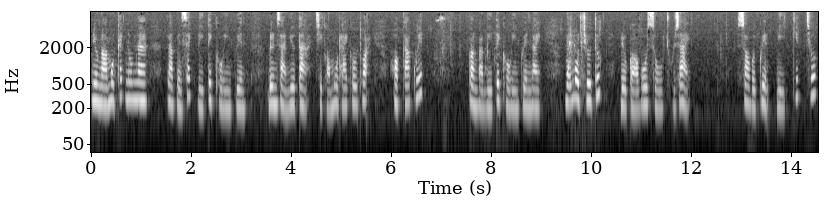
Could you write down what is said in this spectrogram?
Nếu nói một cách nôm na, Là quyển sách bí tịch hồ hình quyền, Đơn giản miêu tả chỉ có một hai câu thoại Hoặc ca quyết. Còn bản bí tịch hồ hình quyền này, Mỗi một chiêu thức đều có vô số chú giải. So với quyển bí kiếp trước,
